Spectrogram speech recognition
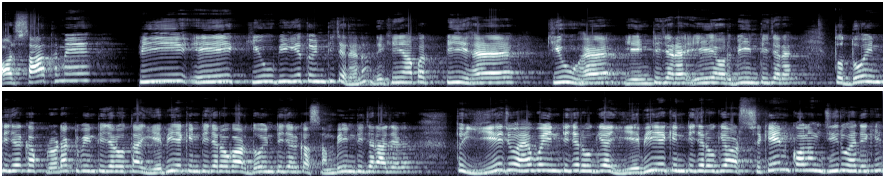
और साथ में पी ए क्यू बी ये तो इंटीजर है ना? देखिए यहाँ पर पी है क्यू है, ये इंटीजर है ए और बी इंटीजर है। तो दो इंटीजर का प्रोडक्ट भी इंटीजर होता है, ये भी एक इंटीजर होगा और दो इंटीजर का सम भी इंटीजर आ जाएगा। तो ये जो है वो इंटीजर हो गया, ये भी एक इंटीजर हो गया और सेकेंड कॉलम ज़ीरो है, देखिए।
